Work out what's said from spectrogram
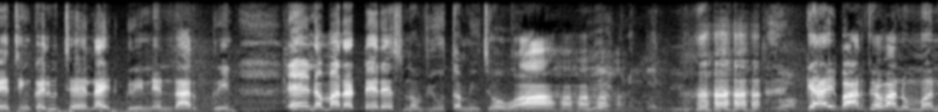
મેચિંગ કર્યું છે. Light green and dark green and અમારા ટેરેસનો વ્યૂ તમે જોવો. આ હા હા હા હા. ક્યાંય બહાર જવાનું મન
